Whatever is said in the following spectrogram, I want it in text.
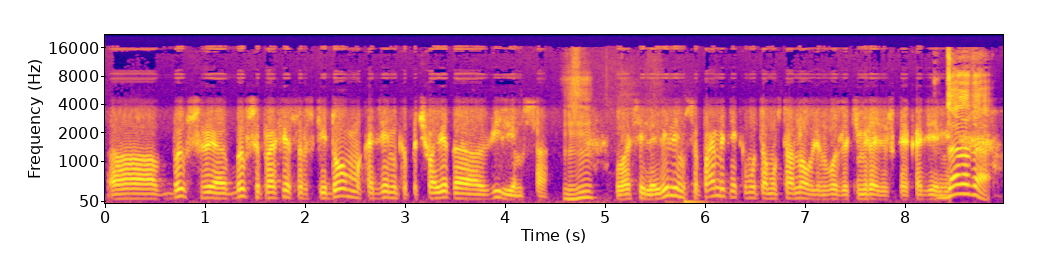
Э, бывший, бывший профессорский дом академика почвоведа Вильямса, угу. Василия Вильямса. Памятник ему там установлен возле Тимирязевской академии. Да-да-да.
